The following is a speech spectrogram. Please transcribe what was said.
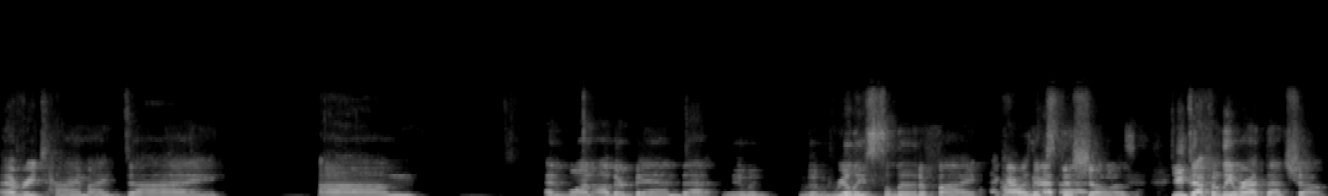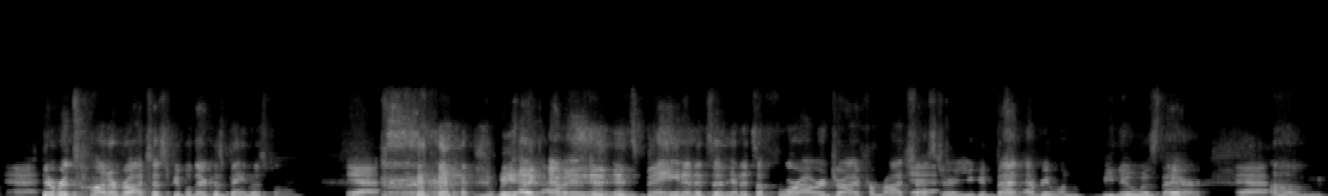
Every Time I Die, um, and one other band that it would it would really solidify how mixed this show was. You definitely were at that show. Yeah. There were a ton of Rochester people there because Bane was playing. Yeah, we. I, I mean, it, it's Bane, and it's a and it's a four hour drive from Rochester. Yeah. You could bet everyone we knew was there. Yeah. Um,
